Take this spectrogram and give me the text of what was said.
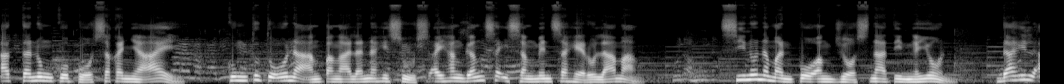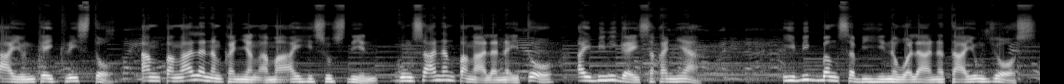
At tanong ko po sa kanya ay, kung totoo na ang pangalan na Jesus ay hanggang sa isang mensahero lamang. Sino naman po ang Diyos natin ngayon? Dahil ayon kay Kristo, ang pangalan ng kanyang ama ay Jesus din, kung saan ang pangalan na ito, ay binigay sa kanya. Ibig bang sabihin na wala na tayong Diyos,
